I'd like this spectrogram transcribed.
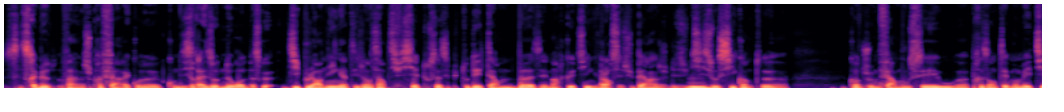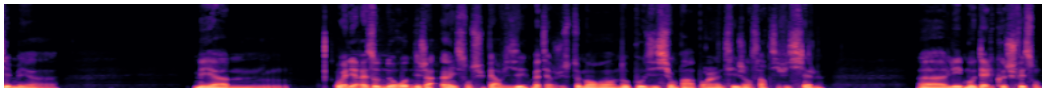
ce serait mieux. Enfin, je préférerais qu'on qu'on dise réseau de neurones parce que deep learning, intelligence artificielle, tout ça, c'est plutôt des termes buzz et marketing. Alors c'est super, hein, je les utilise Mm. aussi quand euh, quand je veux me faire mousser ou euh, présenter mon métier, mais euh, mais euh, ouais, les réseaux de neurones, déjà un, ils sont supervisés. Bah tiens, justement, en opposition par rapport à l'intelligence artificielle, euh, les modèles que je fais sont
